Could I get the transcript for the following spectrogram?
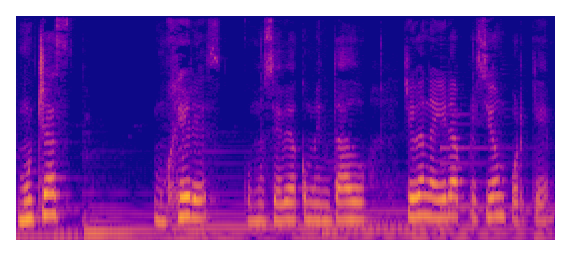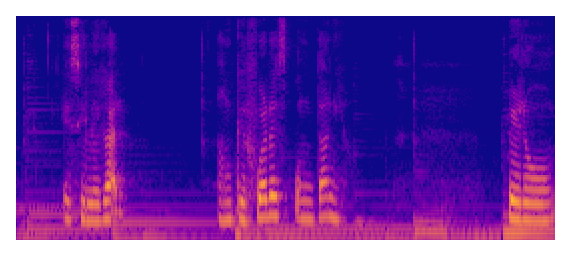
Muchas mujeres, como se había comentado, llegan a ir a prisión porque es ilegal, aunque fuera espontáneo. Pero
